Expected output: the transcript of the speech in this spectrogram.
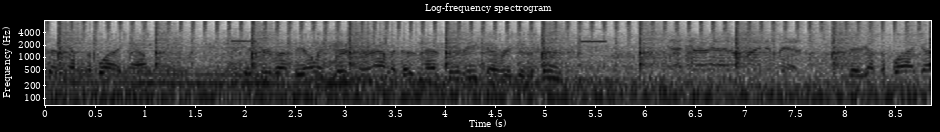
setting up the flag now. I guess you're about the only person around that doesn't have TV coverage of the fin. They've got the flag up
